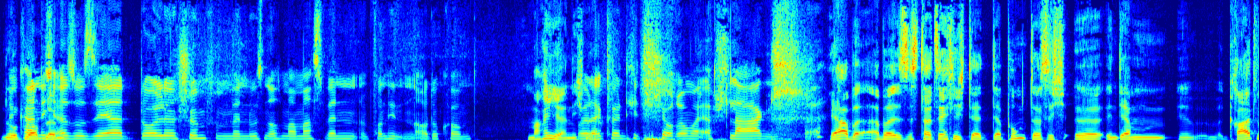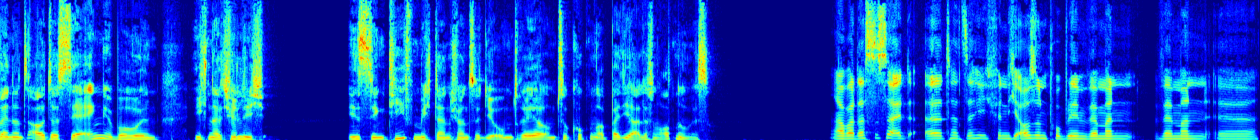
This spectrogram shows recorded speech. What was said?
no Dann kann problem. ich also sehr dolle schimpfen, wenn du es nochmal machst, wenn von hinten ein Auto kommt. Mache ich ja nicht Weil mehr. da könnte ich dich auch immer erschlagen. Ja, aber, aber es ist tatsächlich der, der Punkt, dass ich äh, in dem, äh, gerade wenn uns Autos sehr eng überholen, ich natürlich instinktiv mich dann schon zu dir umdrehe, um zu gucken, ob bei dir alles in Ordnung ist. Aber das ist halt äh, tatsächlich, finde ich, auch so ein Problem, wenn man, wenn man äh,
